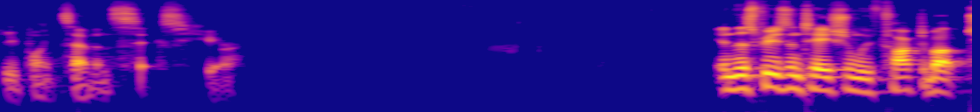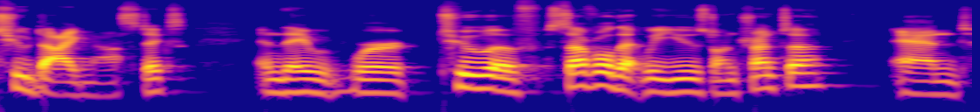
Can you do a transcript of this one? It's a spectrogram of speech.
3.76 here. In this presentation, we've talked about two diagnostics, and they were two of several that we used on Trenta, and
